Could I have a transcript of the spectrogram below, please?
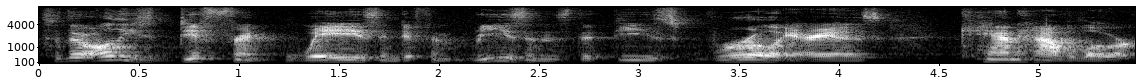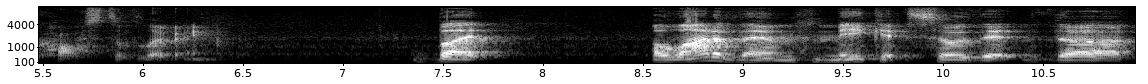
So there are all these different ways and different reasons that these rural areas can have lower costs of living. But a lot of them make it so that the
